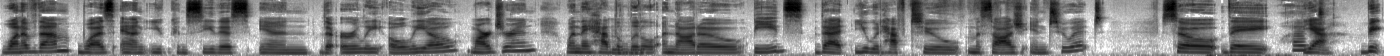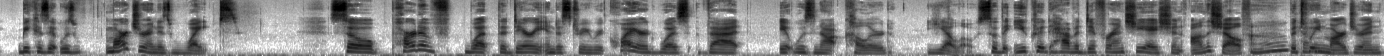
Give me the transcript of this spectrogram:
One of them was, and you can see this in the early oleo margarine, when they had the little annatto beads that you would have to massage into it. So they, What? yeah, be, because it was margarine is white. So part of what the dairy industry required was that it was not colored yellow so that you could have a differentiation on the shelf between margarine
